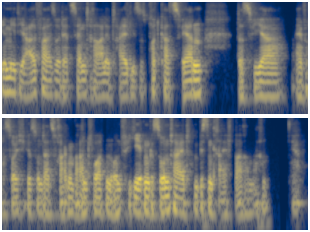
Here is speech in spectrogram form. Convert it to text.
im Idealfall so der zentrale Teil dieses Podcasts werden, dass wir einfach solche Gesundheitsfragen beantworten und für jeden Gesundheit ein bisschen greifbarer machen. Ja.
